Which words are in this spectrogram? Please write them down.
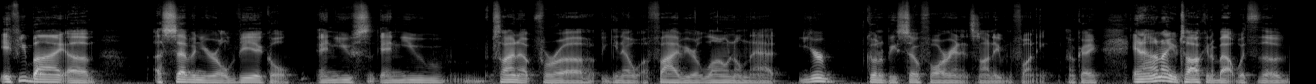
if you buy a, a seven year old vehicle and you and you sign up for a you know a five year loan on that, you're going to be so far in it's not even funny. Okay, and I'm not even talking about with the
